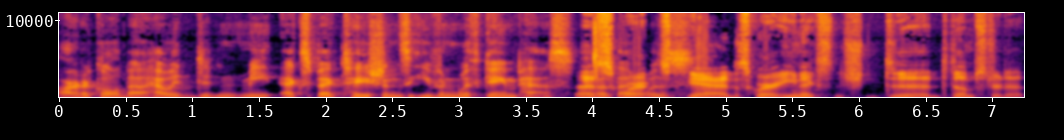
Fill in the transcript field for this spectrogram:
article about how it didn't meet expectations even with Game Pass. I Uh, Square, that was yeah, Square Enix uh, dumpstered it.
